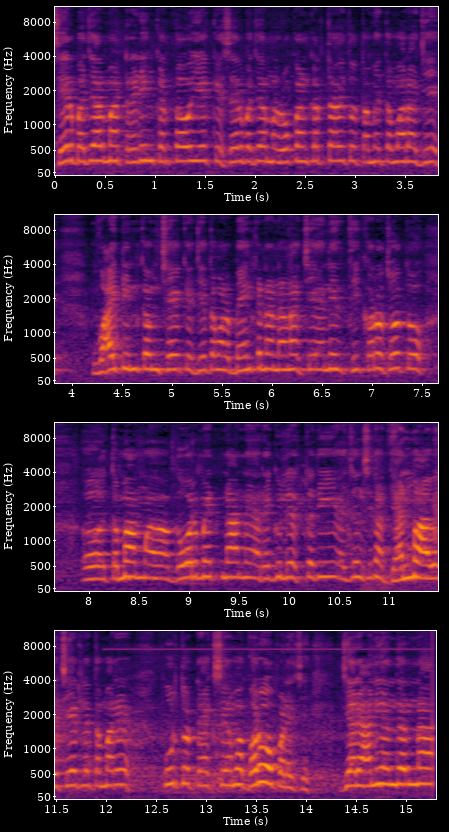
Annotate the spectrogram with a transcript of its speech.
શેર બજારમાં ટ્રેડિંગ કરતા હોઈએ કે શેર બજારમાં રોકાણ કરતા હોય તો તમે તમારા જે વ્હાઇટ ઇન્કમ છે કે જે તમારા બેંકના નાણાં છે એનેથી કરો છો તો તમામ ગવર્મેન્ટના અને રેગ્યુલેટરી એજન્સીના ધ્યાનમાં આવે છે એટલે તમારે પૂરતો ટેક્સ એમાં ભરવો પડે છે. જ્યારે આની અંદરના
